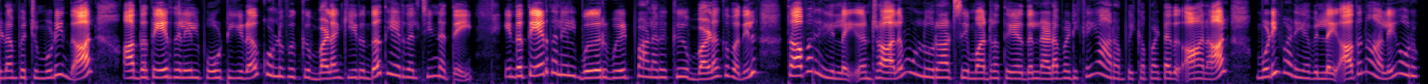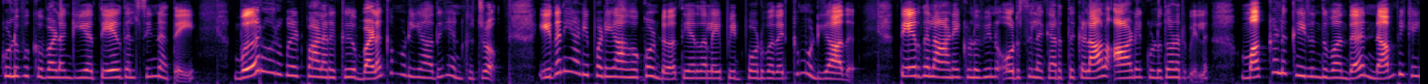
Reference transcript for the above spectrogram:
இடம்பெற்று முடிந்தால் அந்த தேர்தலில் போட்டியிட குழுவுக்கு வழங்கியிருந்த தேர்தல் சின்னத்தை இந்த தேர்தலில் வேறு வேட்பாளர் வேட்பாளருக்கு வழங்குவதில் தவறு இல்லை என்றாலும் உள்ளூராட்சி மன்ற தேர்தல் நடவடிக்கை ஆரம்பிக்கப்பட்டது. ஆனால் முடிவடையவில்லை. அதனாலே ஒரு குழுவுக்கு வழங்கிய தேர்தல் சின்னத்தை வேறொரு வேட்பாளருக்கு வழங்க முடியாது என்கின்றோம். இதனை அடிப்படையாக கொண்டு தேர்தலை பிற்போடுவதற்கு முடியாது. தேர்தல் ஆணைக்குழுவின் ஒரு சில கருத்துக்களால் ஆணைக்குழு தொடர்பில் மக்களுக்கு இருந்து வந்த நம்பிக்கை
